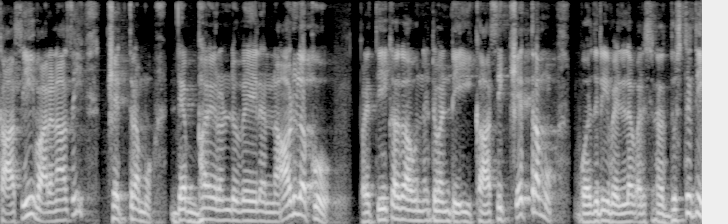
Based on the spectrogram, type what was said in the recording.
కాశీ వారణాసి క్షేత్రము. డెబ్భై రెండు వేల నాడులకు ప్రతీకగా ఉన్నటువంటి ఈ కాశీ క్షేత్రము వదిలి వెళ్ళవలసిన దుస్థితి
